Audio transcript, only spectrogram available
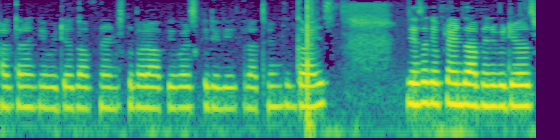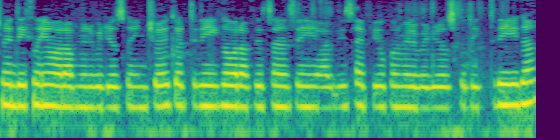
हर तरह के वीडियोस आप फ्रेंड्स के द्वारा, आप व्यूवर्स के लिए लेकर आते हैं। गाइस जैसा कि फ्रेंड्स आप मेरे वीडियोस में देख रहे हैं और आप मेरे वीडियोस को एंजॉय करते रहिएगा और आप इस तरह से ही ऑलवेज हैप्पी होकर मेरे वीडियोस को देखते रहिएगा।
